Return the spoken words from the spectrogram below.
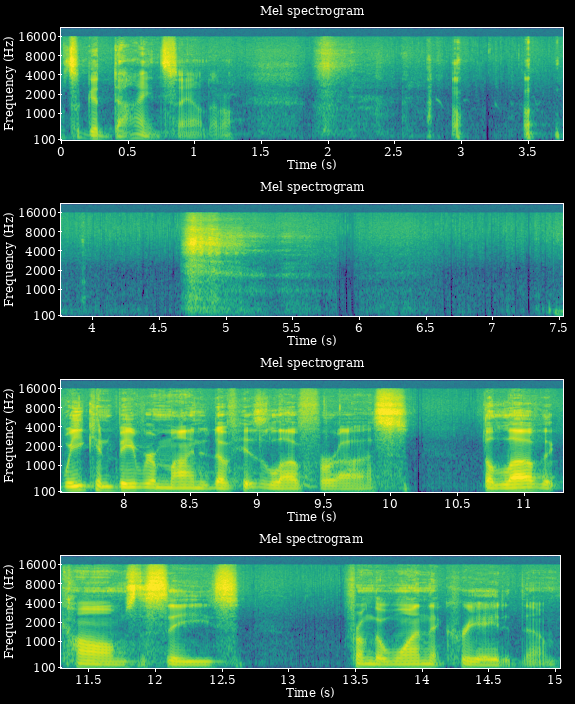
it's a good dying sound. I don't. we can be reminded of his love for us, the love that calms the seas from the one that created them.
